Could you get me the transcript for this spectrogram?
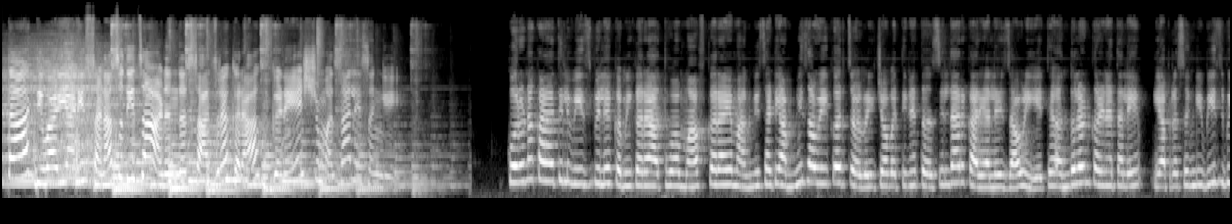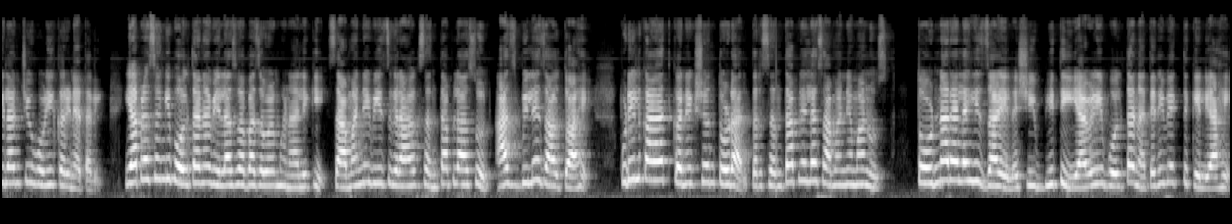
आता दिवाळी आणि सणासुदीचा आनंद साजरा करा गणेश मसाले संगे. कोरोना काळातील वीज बिले कमी करा अथवा माफ करा या मागणीसाठी आम्ही जावळीकर चळवळीच्या वतीने तहसीलदार कार्यालय जावळी येथे आंदोलन करण्यात आले. या प्रसंगी वीज बिलांची होळी करण्यात आली. या प्रसंगी बोलताना विलासबाबा जवळ म्हणाले की सामान्य वीज ग्राहक संतापला असून आज बिले जाळतो आहे. पुढील काळात कनेक्शन तोडाल तर संतापलेला सामान्य माणूस तोडणाऱ्यालाही जाळेल अशी भीती यावेळी बोलताना त्यांनी व्यक्त केली आहे.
